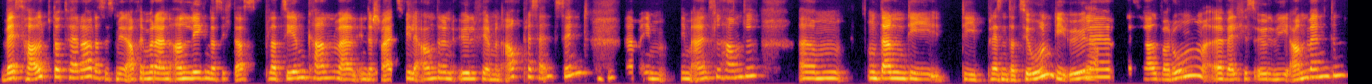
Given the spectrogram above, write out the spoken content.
weshalb doTERRA, das ist mir auch immer ein Anliegen, dass ich das platzieren kann, weil in der Schweiz viele andere Ölfirmen auch präsent sind mhm. ähm, im, im Einzelhandel. Ähm, und dann die, die Präsentation, die Öle, ja. weshalb, warum, äh, welches Öl wie anwenden.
